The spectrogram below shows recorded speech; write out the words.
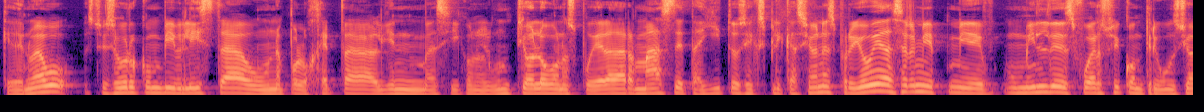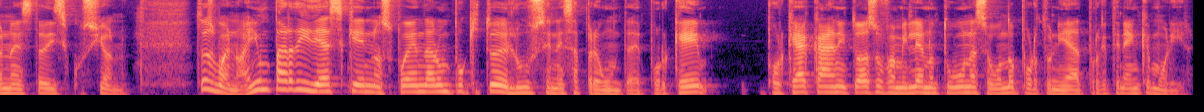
Que de nuevo, estoy seguro que un biblista o un apologeta, alguien así con algún teólogo nos pudiera dar más detallitos y explicaciones, pero yo voy a hacer mi, mi humilde esfuerzo y contribución a esta discusión. Entonces, bueno, hay un par de ideas que nos pueden dar un poquito de luz en esa pregunta de por qué ¿Por qué Acán y toda su familia no tuvo una segunda oportunidad? ¿Por qué tenían que morir?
